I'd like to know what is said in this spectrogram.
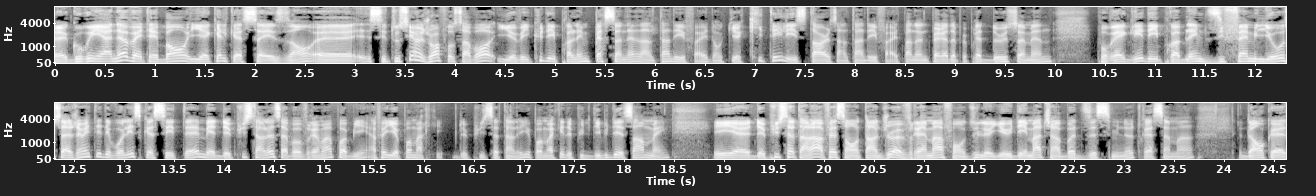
Euh, Gourianov a été bon il y a quelques saisons. Euh, c'est aussi un joueur, faut le savoir, il a vécu des problèmes personnels dans le temps des fêtes. Donc, il a quitté les Stars dans le temps des fêtes pendant une période d'à peu près deux semaines pour régler des problèmes dits familiaux. Ça n'a jamais été dévoilé ce que c'était, mais depuis ce temps-là, ça va vraiment pas bien. En fait, il a pas marqué depuis ce temps-là. Il a pas marqué depuis le début décembre même. Et euh, depuis ce temps-là, en fait, son temps de jeu a vraiment fondu. Là. Il y a eu des matchs en bas de 10 minutes récemment. Donc, euh,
